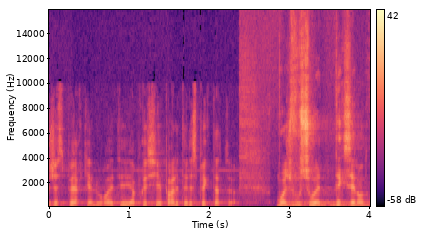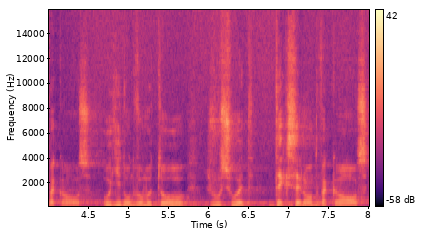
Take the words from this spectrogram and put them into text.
j'espère qu'elle aura été appréciée par les téléspectateurs. Moi, je vous souhaite d'excellentes vacances au guidon de vos motos. Je vous souhaite d'excellentes vacances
